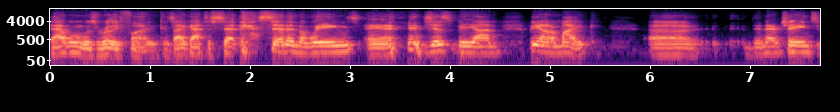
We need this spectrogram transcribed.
That one was really fun because I got to set set in the wings and just be on be on a mic. Uh, didn't have change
